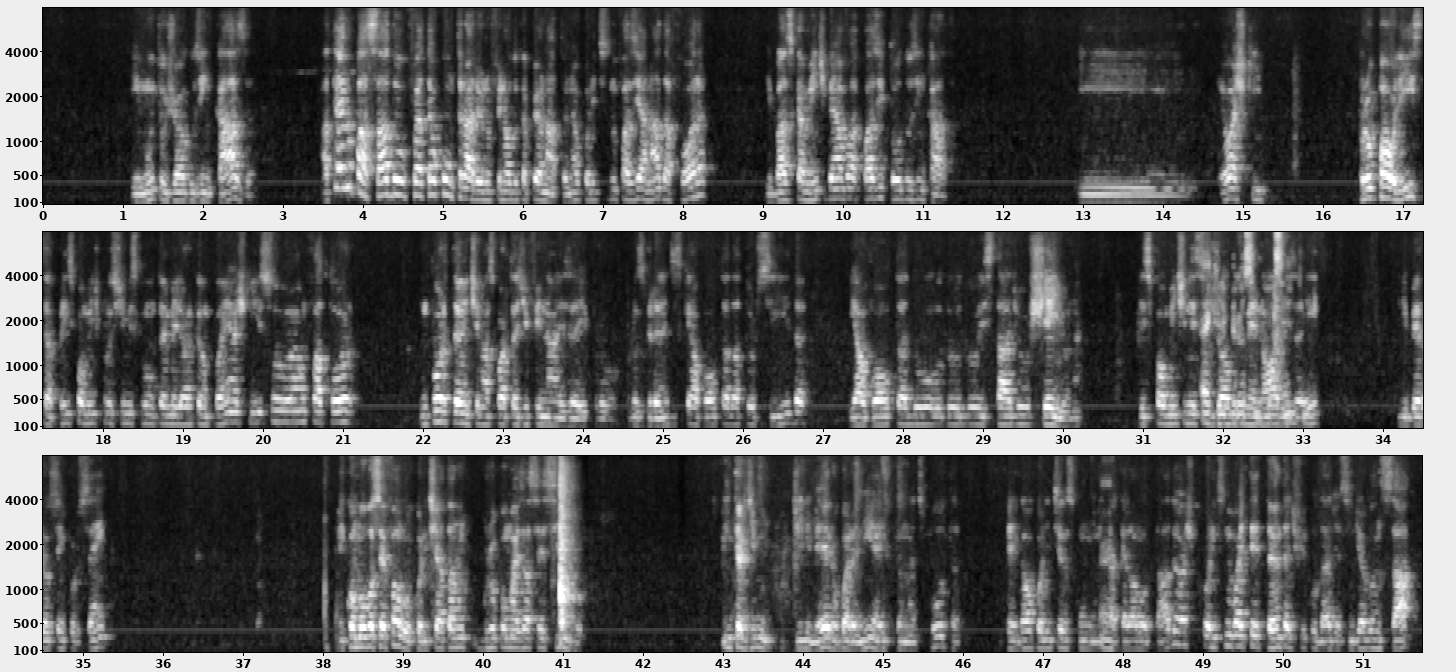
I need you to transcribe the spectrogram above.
em muitos jogos em casa. Até no passado foi até o contrário no final do campeonato, né? O Corinthians não fazia nada fora e basicamente ganhava quase todos em casa. E eu acho que para o Paulista, principalmente para os times que vão ter melhor campanha, acho que isso é um fator importante nas quartas de finais aí para os grandes, que é a volta da torcida e a volta do, do, do estádio cheio, né? Principalmente nesses é jogos menores aí, liberou 100%. E como você falou, o Corinthians já está num grupo mais acessível. Inter de, de Limeira, o Guarani aí que estão na disputa, pegar o Corinthians com é. Itaquera lotado, eu acho que o Corinthians não vai ter tanta dificuldade assim de avançar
